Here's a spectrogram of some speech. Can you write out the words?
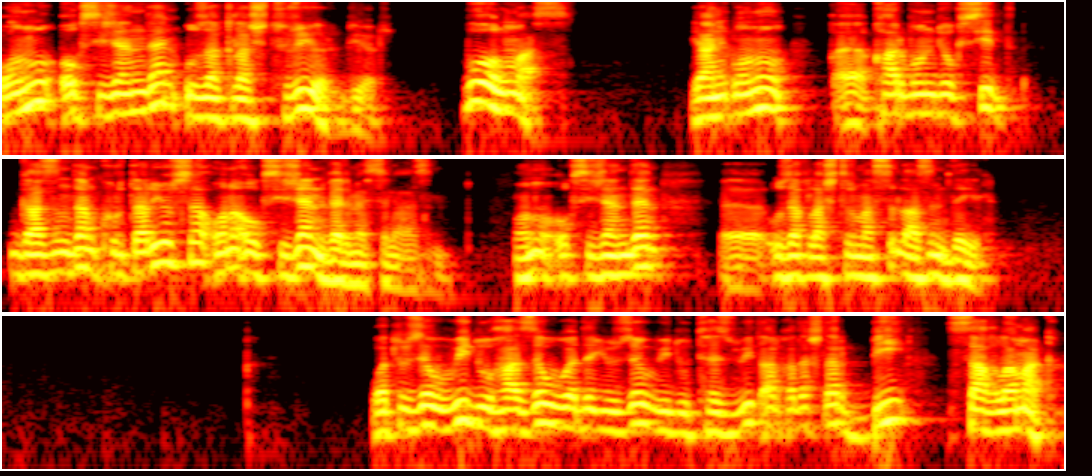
onu oksijenden uzaklaştırıyor diyor. Bu olmaz. Yani onu e, karbondioksit gazından kurtarıyorsa ona oksijen vermesi lazım. Onu oksijenden e, uzaklaştırması lazım değil. Ve tuzevviduha zevvede yuzevvidu tezvid arkadaşlar bir sağlamak.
